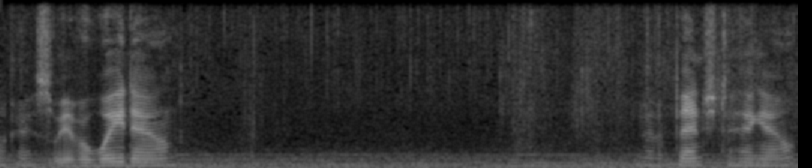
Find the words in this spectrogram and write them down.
Okay, so we have a way down. We got a bench to hang out.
